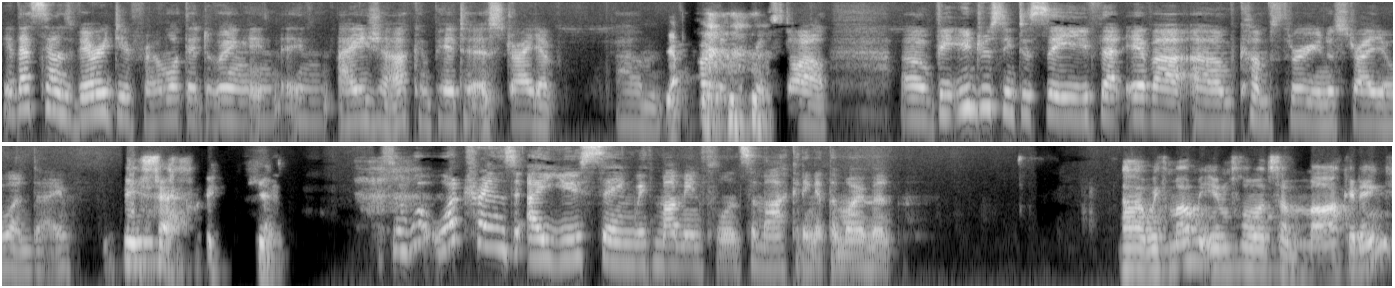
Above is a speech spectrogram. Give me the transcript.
Yeah, that sounds very different. What they're doing in, in Asia compared to Australia, um, yeah, totally different style. Uh, it'll be interesting to see if that ever um, comes through in Australia one day. Exactly. Yeah. So, what what trends are you seeing with mum influencer marketing at the moment? Uh, with mum influencer marketing,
